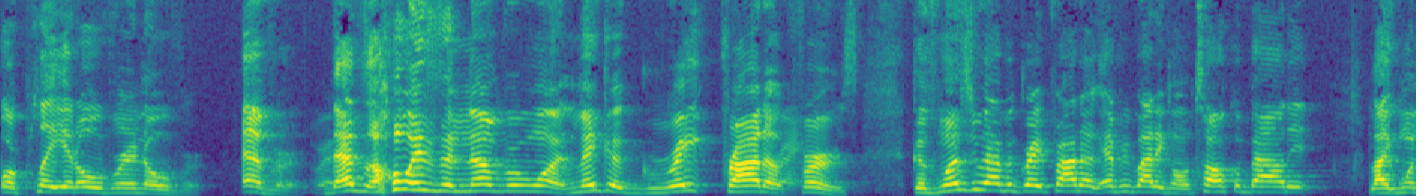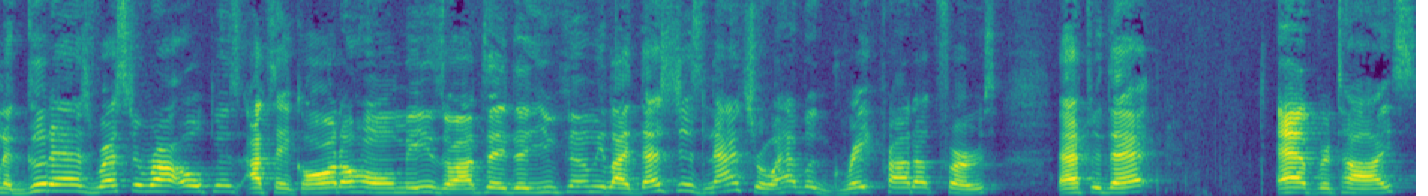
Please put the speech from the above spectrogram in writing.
or play it over and over ever. Right. That's always the number one. Make a great product Right. first, because once you have a great product, everybody gonna talk about it. Like when a good ass restaurant opens, I take all the homies or I take the you feel me? Like that's just natural. Have a great product first. After that, advertise.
